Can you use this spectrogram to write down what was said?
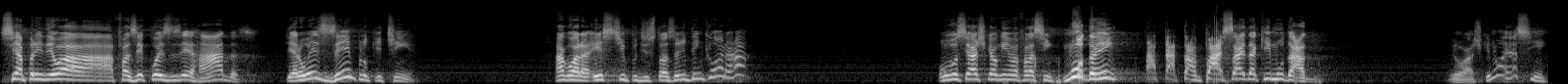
se aprendeu a fazer coisas erradas, que era o exemplo que tinha. Agora, esse tipo de situação a gente tem que orar. Ou você acha que alguém vai falar assim, muda, hein? Tá, tá, tá, pá, sai daqui mudado. Eu acho que não é assim.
